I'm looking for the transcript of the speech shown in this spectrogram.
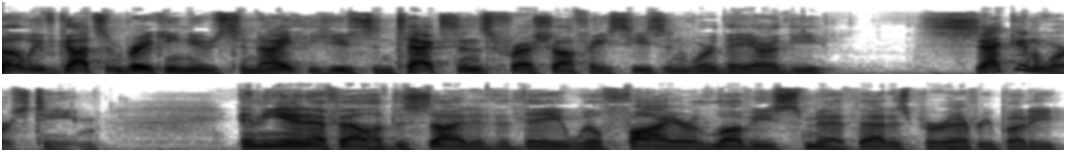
Well, we've got some breaking news tonight. The Houston Texans, fresh off a season where they are the second worst team in the NFL, have decided that they will fire Lovie Smith. That is per everybody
